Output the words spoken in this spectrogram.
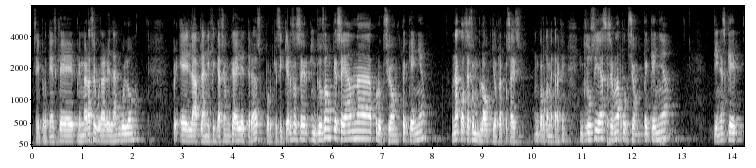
Sí, pero tienes que primero asegurar el ángulo, eh, la planificación que hay detrás, porque si quieres hacer, incluso aunque sea una producción pequeña, Una cosa es un blog y otra cosa es un cortometraje. Incluso si vas hacer una producción pequeña, tienes que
